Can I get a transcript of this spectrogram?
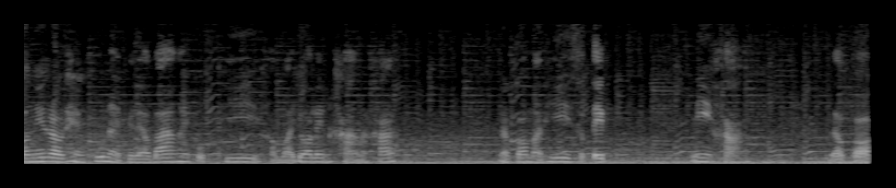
ตอนนี้เราแทงคู่ไหนไปแล้วบ้างให้กดที่คำว่ายอดเล่นค้างนะคะ แล้วก็มาที่สเต็ปนี่ค่ะ แล้วก็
